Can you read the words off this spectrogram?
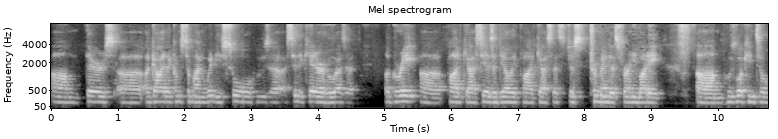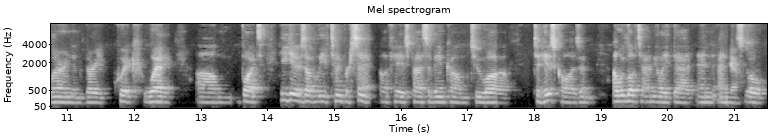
Um, there's uh, a guy that comes to mind, Whitney Sewell, who's a syndicator who has a a great uh, podcast. He has a daily podcast that's just tremendous for anybody um, who's looking to learn in a very quick way. Um, but he gives, I believe, 10% of his passive income to uh, to his cause, and I would love to emulate that. And and yeah. so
